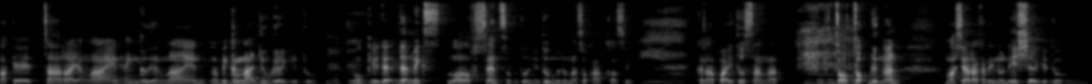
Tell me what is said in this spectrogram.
pakai cara yang lain, angle yang lain, tapi Mm. kena juga gitu. Mm-mm. Oke, that, that makes a lot of sense sebetulnya itu benar masuk akal sih. Iya. Kenapa itu sangat cocok dengan masyarakat Indonesia gitu? Mm.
